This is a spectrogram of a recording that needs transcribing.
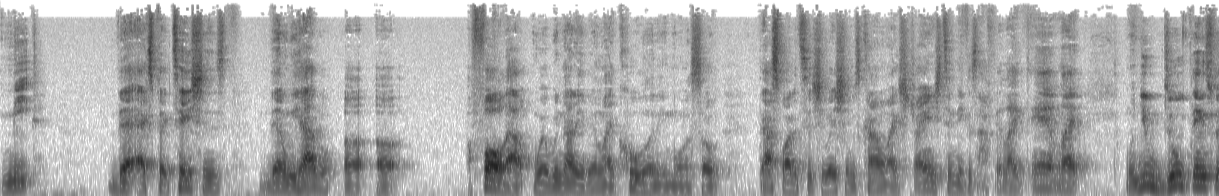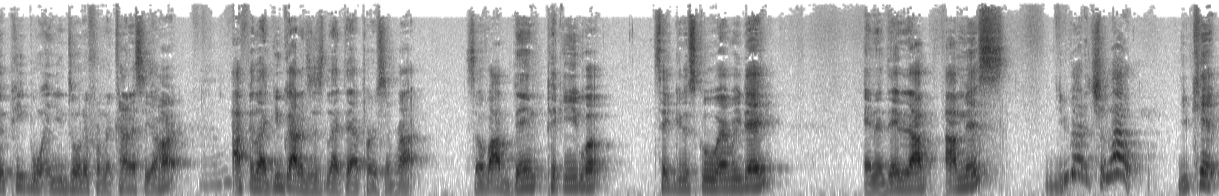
meet their expectations, then we have a, a, a, a fallout where we're not even like cool anymore. So that's why the situation was kind of like strange to me because I feel like, damn, like when you do things for people and you're doing it from the kindness of your heart, mm-hmm. I feel like you gotta just let that person rock. So if I've been picking you up, take you to school every day, and the day that I, I miss, you gotta chill out. You can't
